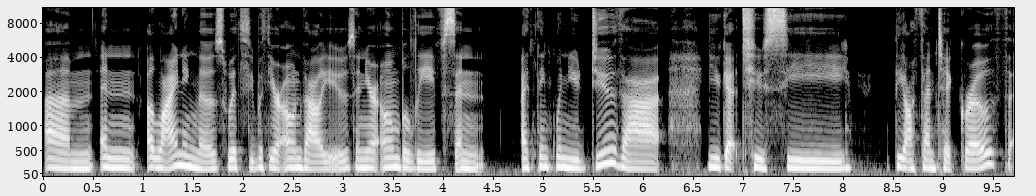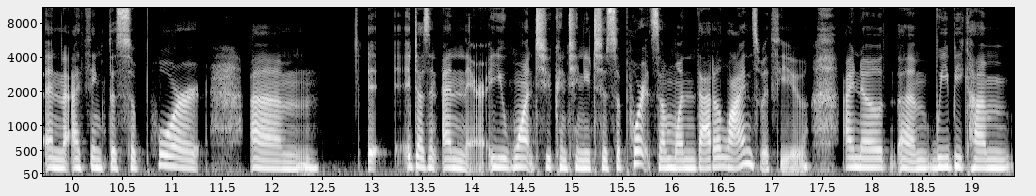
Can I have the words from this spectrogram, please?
Um, and aligning those with, with your own values and your own beliefs. And I think when you do that, you get to see the authentic growth. And I think the support, um, it, it, doesn't end there. You want to continue to support someone that aligns with you. I know um, we become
